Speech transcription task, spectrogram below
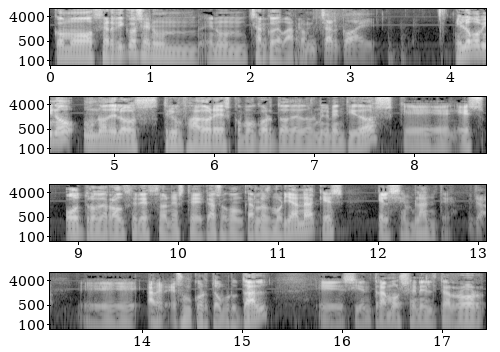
Como cerdicos en un, en un charco de En barro. un charco ahí. Y luego vino uno de los triunfadores como corto de 2022, que es otro de Raúl Cerezo, en este caso con Carlos Moriana, que es El Semblante. Ya. Eh, a ver, es un corto brutal. Eh, si entramos en el terror,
